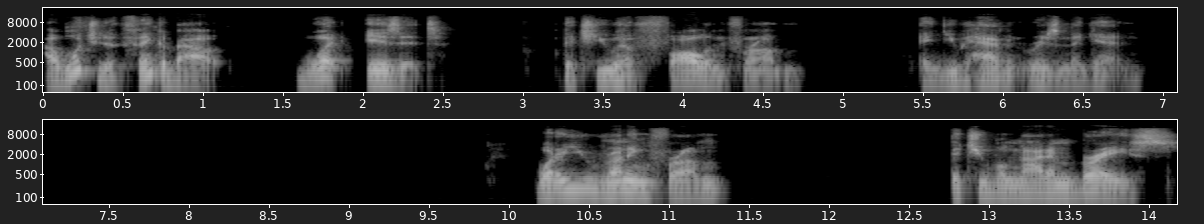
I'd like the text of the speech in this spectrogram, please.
I want you to think about what is it that you have fallen from and you haven't risen again? What are you running from that you will not embrace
